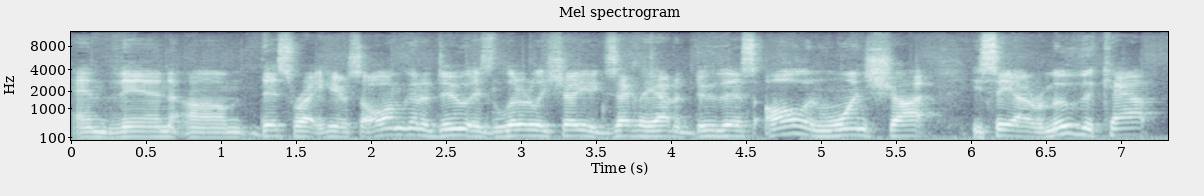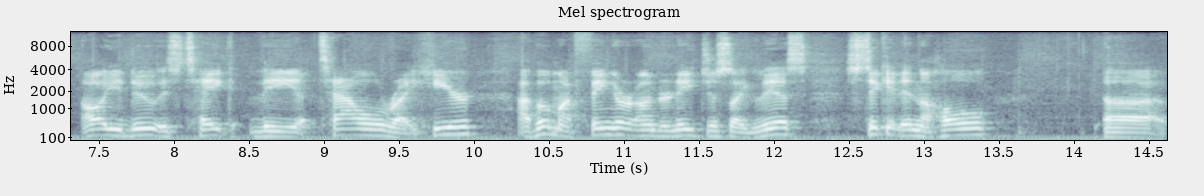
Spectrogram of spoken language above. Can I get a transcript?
and then um, this right here. So all I'm going to do is literally show you exactly how to do this all in one shot. You see, I remove the cap. All you do is take the towel right here, I put my finger underneath just like this, stick it in the hole, uh,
